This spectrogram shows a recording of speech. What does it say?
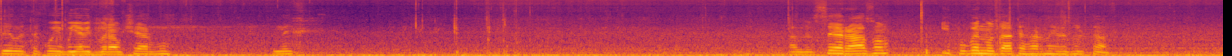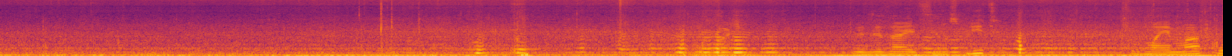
сили такої, бо я відбирав чергу в них. Але все разом і повинно дати гарний результат. Вигризається розпліт. Тут маємо матку.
